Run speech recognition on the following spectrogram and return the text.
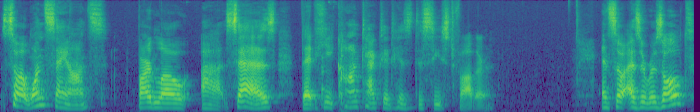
so at one seance, Bartolo uh, says that he contacted his deceased father. And so as a result,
